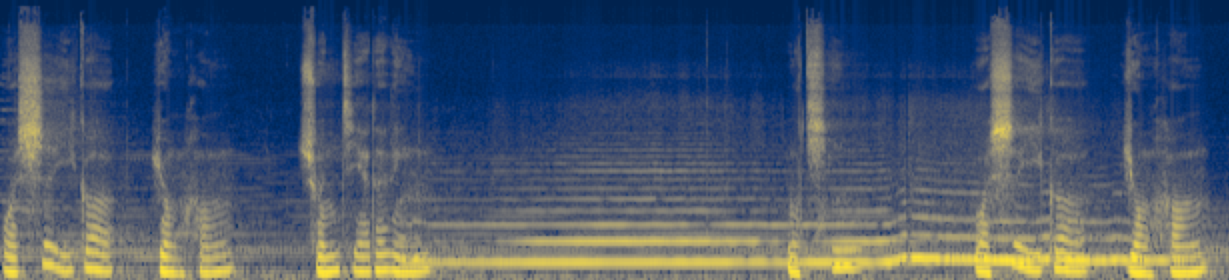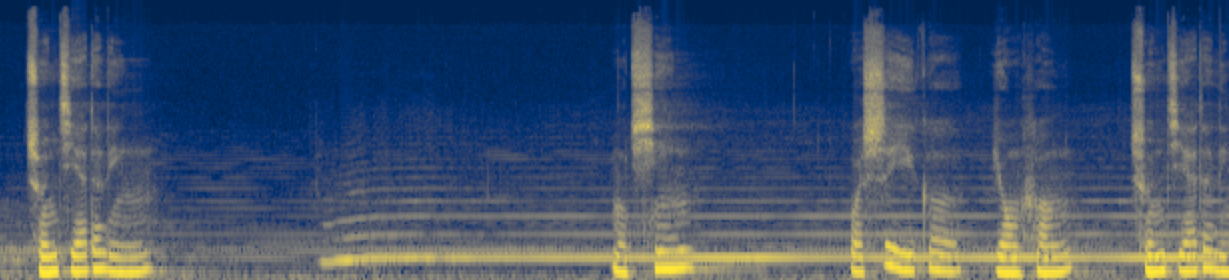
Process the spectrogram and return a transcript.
我是一个永恒。”纯洁的灵，母亲，我是一个永恒、纯洁的灵。母亲，我是一个永恒、纯洁的灵。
